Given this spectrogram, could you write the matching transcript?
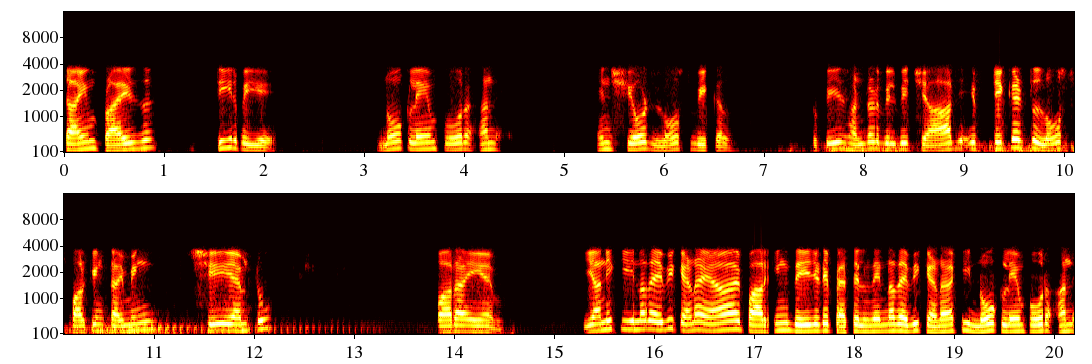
time price 30 ਰੁਪਏ no claim for an insured lost vehicle rupees 100 will be charged if ticket lost parking timing 6 am to 12 am ਯਾਨੀ ਕਿ ਇਹਨਾਂ ਦਾ ਇਹ ਵੀ ਕਹਿਣਾ ਆ ਪਾਰਕਿੰਗ ਦੇ ਜਿਹੜੇ ਪੈਸੇ ਲੈਂਦੇ, ਇਹਨਾਂ ਦਾ ਇਹ ਵੀ ਕਹਿਣਾ ਕਿ no claim for an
